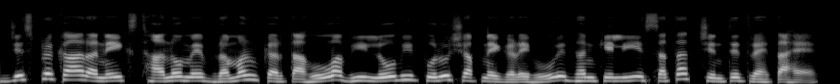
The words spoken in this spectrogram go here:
जिस प्रकार अनेक स्थानों में भ्रमण करता हुआ भी लोभी पुरुष अपने गड़े हुए धन के लिए सतत चिंतित रहता है,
